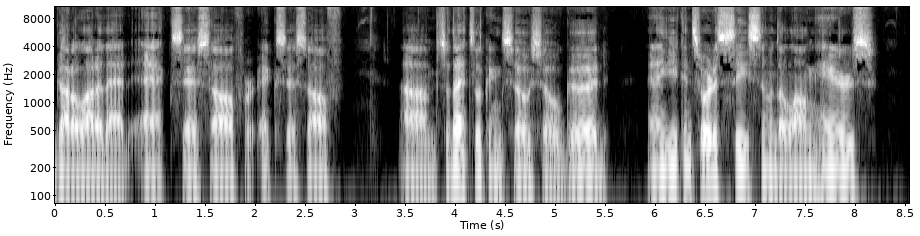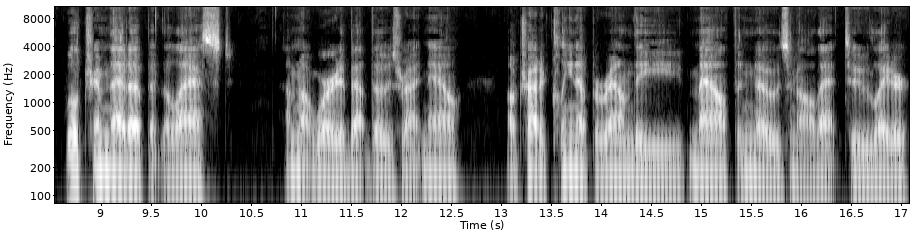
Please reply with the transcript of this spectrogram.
got a lot of that excess off or excess off. Um, so that's looking so, so good. And you can sort of see some of the long hairs. We'll trim that up at the last. I'm not worried about those right now. I'll try to clean up around the mouth and nose and all that too later.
